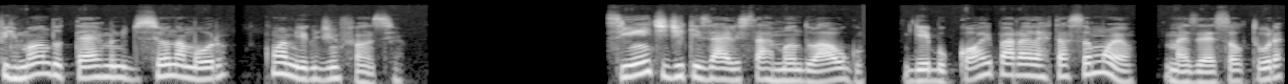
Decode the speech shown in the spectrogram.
firmando o término de seu namoro com um amigo de infância. Ciente de que Zayla está armando algo, Gebo corre para alertar Samuel, mas a essa altura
